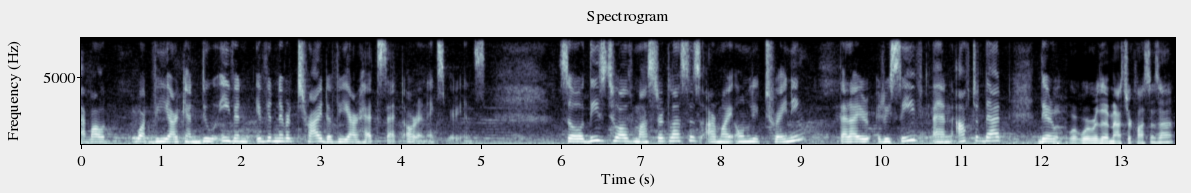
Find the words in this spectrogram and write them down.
about what VR can do, even if you never tried a VR headset or an experience. So these 12 master classes are my only training that I received, and after that, there. Where, where were the master classes at?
